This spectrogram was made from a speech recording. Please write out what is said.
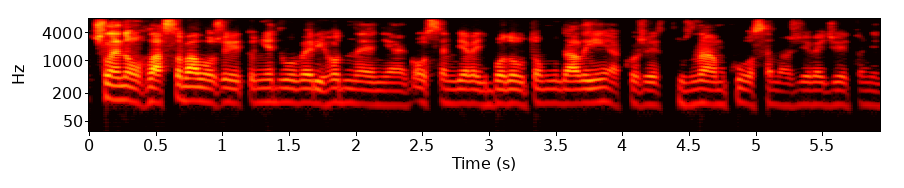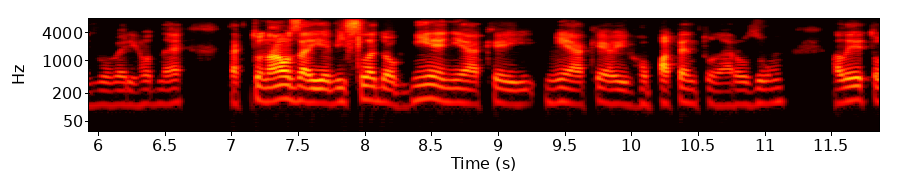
členov hlasovalo, že je to nedôveryhodné, nejak 8-9 bodov tomu dali, akože tú známku 8 až 9, že je to nedôveryhodné, tak to naozaj je výsledok nie nejakej, nejakého patentu na rozum, ale je to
